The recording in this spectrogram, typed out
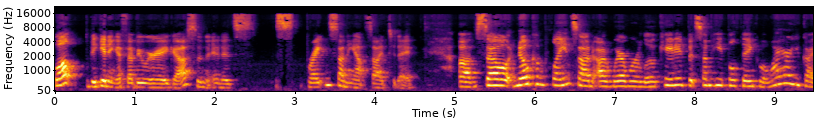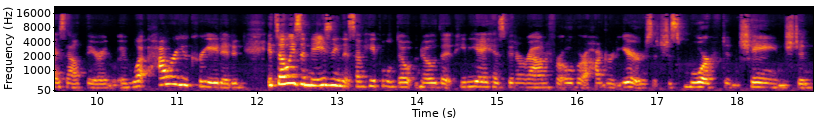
well, the beginning of February, I guess, and, and it's, it's bright and sunny outside today. Um, so no complaints on, on where we're located, but some people think, well, why are you guys out there and, and what, how are you created? And it's always amazing that some people don't know that PBA has been around for over a hundred years. It's just morphed and changed and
